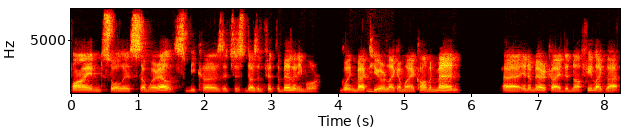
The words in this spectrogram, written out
find solace somewhere else because it just doesn't fit the bill anymore going back mm-hmm. to your like am i a common man uh, in america i did not feel like that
